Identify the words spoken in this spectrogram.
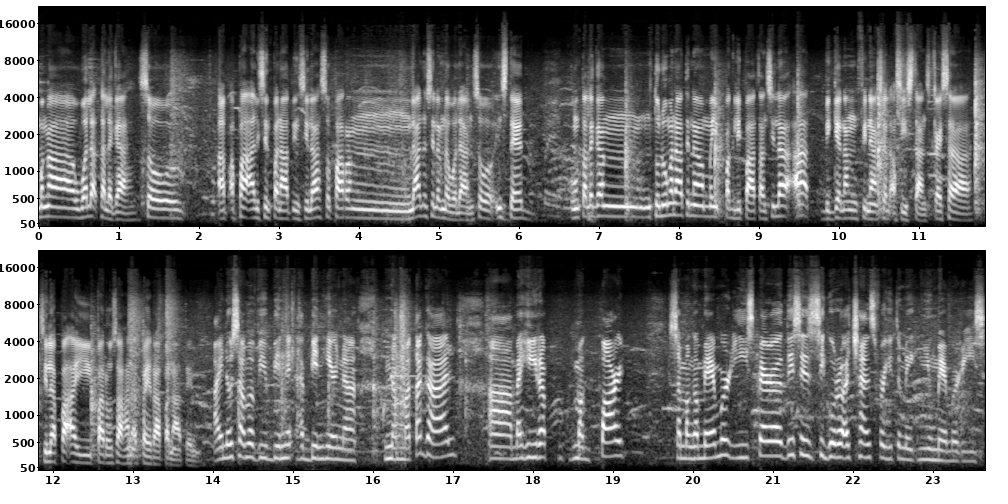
mga wala talaga. So, ap- paalisin pa natin sila. So parang lalo silang nawalan. So instead, kung talagang tulungan natin na may paglipatan sila at bigyan ng financial assistance kaysa sila pa ay parusahan at pahirapan natin. I know some of you been, have been here na ng matagal, ah, mahirap mag-part sa mga memories, pero this is siguro a chance for you to make new memories.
